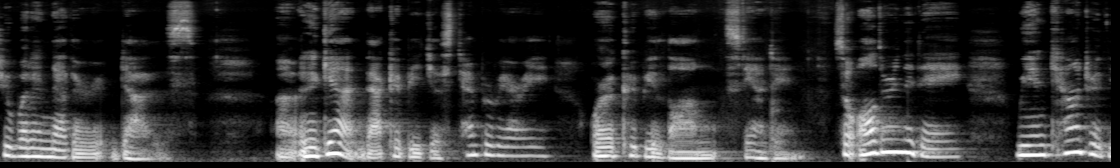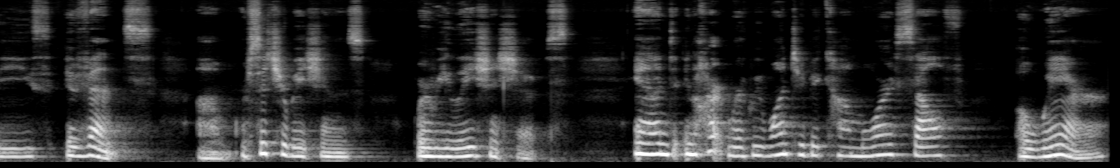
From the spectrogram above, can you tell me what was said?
to what another does. Uh, and again, that could be just temporary or it could be long standing. So all during the day, we encounter these events um, or situations or relationships. And in HeartWork, we want to become more self aware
